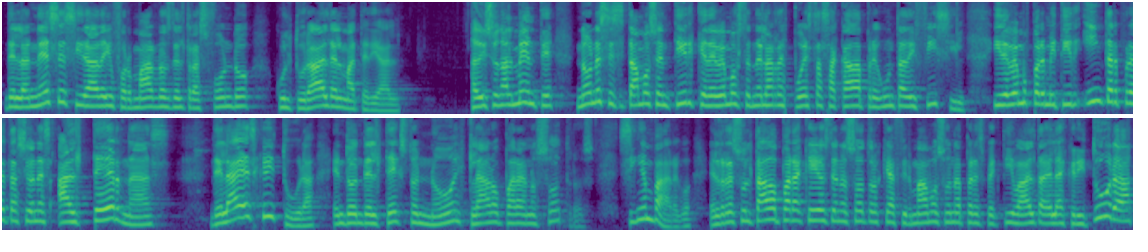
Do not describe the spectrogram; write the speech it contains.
de la necesidad de informarnos del trasfondo cultural del material. Adicionalmente, no necesitamos sentir que debemos tener las respuestas a cada pregunta difícil y debemos permitir interpretaciones alternas de la escritura en donde el texto no es claro para nosotros. Sin embargo, el resultado para aquellos de nosotros que afirmamos una perspectiva alta de la escritura,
